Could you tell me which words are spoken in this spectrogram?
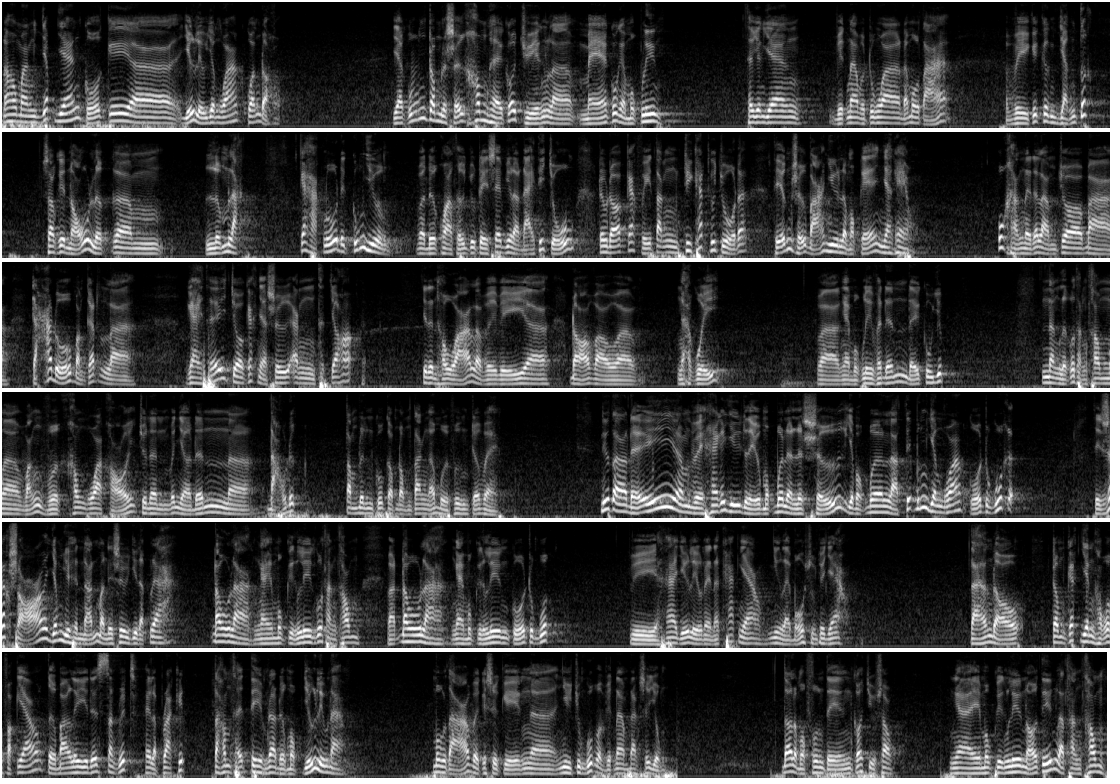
nó không mang dấp dáng của cái à, dữ liệu văn hóa của ấn độ và cũng trong lịch sử không hề có chuyện là mẹ của ngài mục liên. Theo dân gian việt nam và trung hoa đã mô tả vì cái cơn giận tức sau khi nỗ lực um, lượm lặt cái hạt lúa để cúng dường và được hòa thượng chủ trì xem như là đại thí chủ trong đó các vị tăng tri khách của chùa đó thì ứng xử bả như là một kẻ nhà nghèo. Uất hận này đã làm cho bà trả đũa bằng cách là gài thế cho các nhà sư ăn thịt chó cho nên hậu quả là vì bị à, đọ vào à, ngạ quỷ. Và ngài mục liên phải đến để cứu giúp. Năng lực của thần thông à, vẫn vượt không qua khỏi, cho nên mới nhờ đến đạo đức, tâm linh của cộng đồng tăng ở mười phương trở về. Nếu ta để ý về hai cái dữ liệu, một bên là lịch sử và một bên là tiếp ứng văn hóa của trung quốc thì rất rõ giống như hình ảnh mà đại sư vừa đặt ra. Đâu là ngày một kiền liên của thần thông và đâu là ngày một kiền liên của trung quốc? Vì hai dữ liệu này nó khác nhau, nhưng lại bổ sung cho nhau. Tại ấn độ, trong các dân học của phật giáo, từ bali đến sanskrit hay là prakrit, ta không thể tìm ra được một dữ liệu nào mô tả về cái sự kiện à, như trung quốc và việt nam đang sử dụng. Đó là một phương tiện có chiều sâu. Ngài một kiền liên nổi tiếng là thần thông.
